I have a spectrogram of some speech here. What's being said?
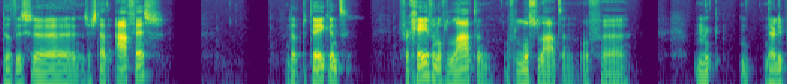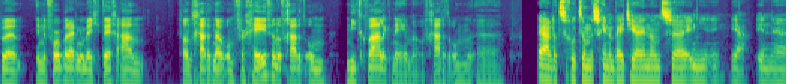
dat is, uh, er staat aves. Dat betekent vergeven of laten, of loslaten. Of, uh, daar liepen we in de voorbereiding een beetje tegenaan van gaat het nou om vergeven of gaat het om niet kwalijk nemen? Of gaat het om. Uh... Ja, dat is goed om misschien een beetje in, ons, uh, in, ja, in uh,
